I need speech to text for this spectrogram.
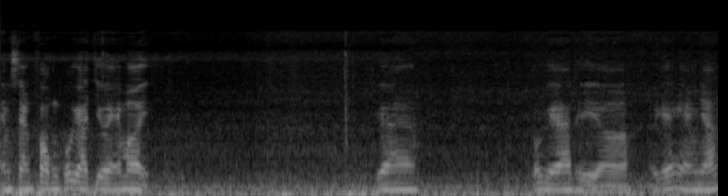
Em sang phong có ra chưa em ơi ga có ga thì uh, ghé ngang nha.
